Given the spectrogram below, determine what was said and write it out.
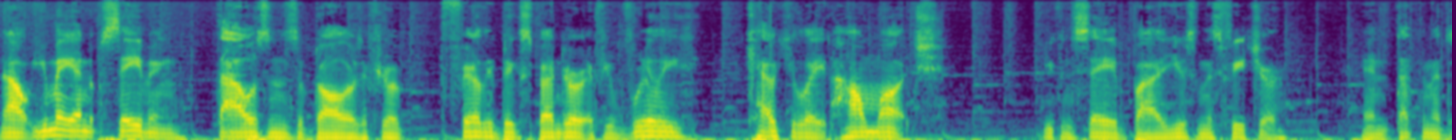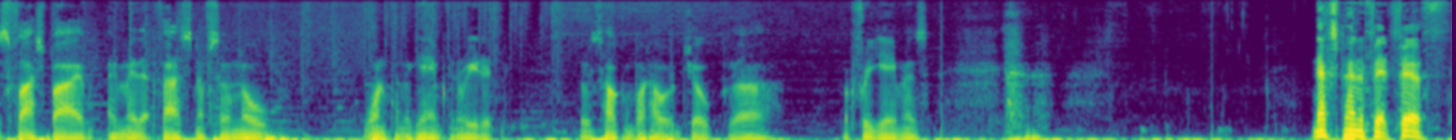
Now you may end up saving thousands of dollars if you're a fairly big spender. If you really calculate how much you can save by using this feature. And that thing that just flashed by I made that fast enough so no one from the game can read it. It was talking about how a joke uh, a free game is. Next benefit fifth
